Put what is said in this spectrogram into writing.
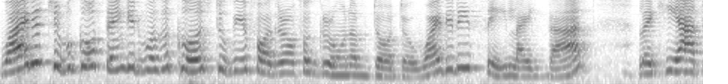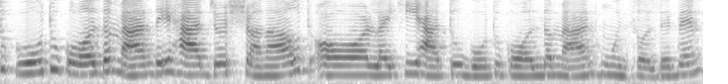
Why did Chubukov think it was a curse to be a father of a grown-up daughter? Why did he say like that? Like he had to go to call the man they had just shun out or like he had to go to call the man who insulted them.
